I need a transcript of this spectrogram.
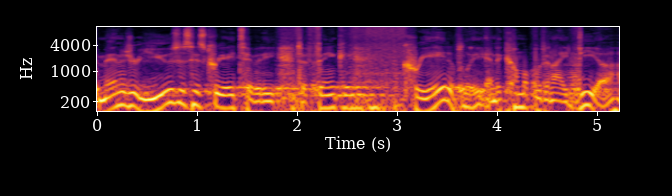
The manager uses his creativity to think creatively and to come up with an idea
